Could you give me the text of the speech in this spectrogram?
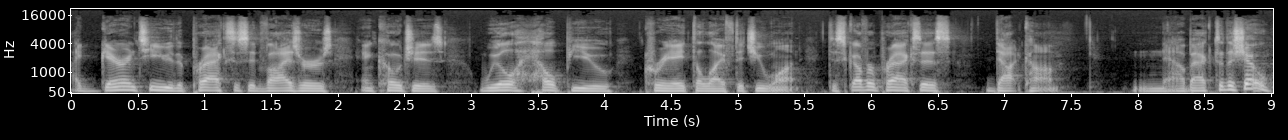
I guarantee you the Praxis advisors and coaches will help you create the life that you want. Discoverpraxis.com. Now back to the show.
